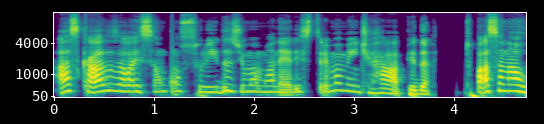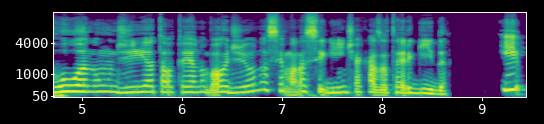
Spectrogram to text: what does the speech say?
as casas elas são construídas de uma maneira extremamente rápida. Tu passa na rua num dia, tá o terreno baldio, na semana seguinte a casa tá erguida. E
